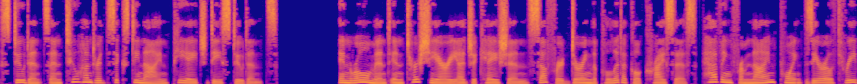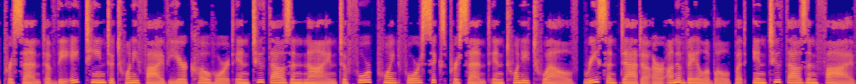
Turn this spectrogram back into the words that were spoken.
students and 269 PhD students. Enrollment in tertiary education suffered during the political crisis, having from 9.03% of the 18 to 25 year cohort in 2009 to 4.46% in 2012. Recent data are unavailable, but in 2005,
